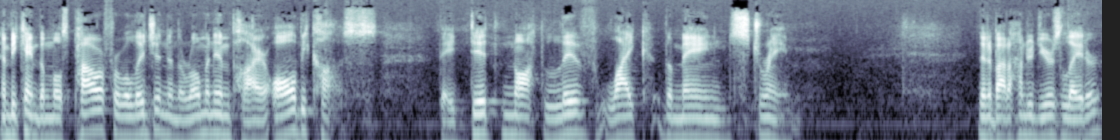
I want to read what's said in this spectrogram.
and became the most powerful religion in the Roman Empire, all because they did not live like the mainstream. Then, about 100 years later,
